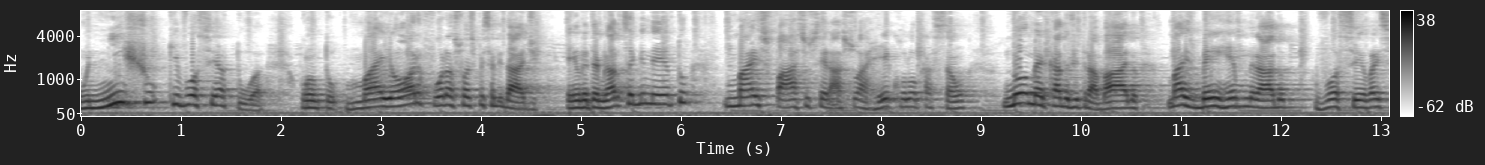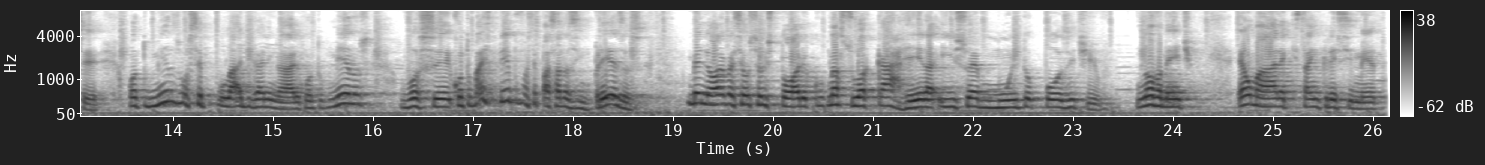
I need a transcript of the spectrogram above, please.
o nicho que você atua. Quanto maior for a sua especialidade em um determinado segmento, mais fácil será a sua recolocação no mercado de trabalho, mais bem remunerado você vai ser. Quanto menos você pular de galho em galho, quanto menos você, quanto mais tempo você passar nas empresas, melhor vai ser o seu histórico na sua carreira e isso é muito positivo. Novamente, é uma área que está em crescimento,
